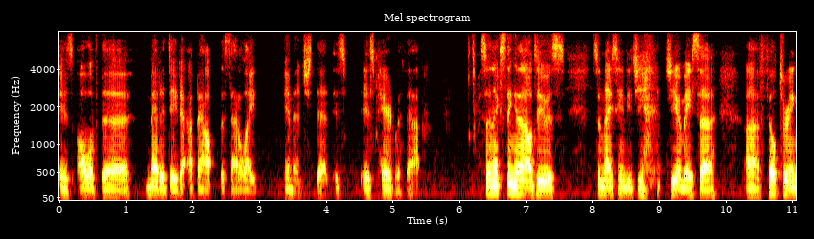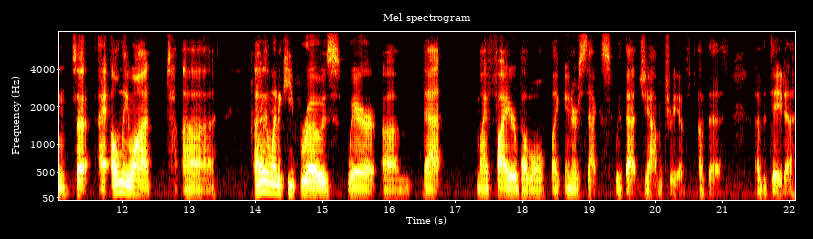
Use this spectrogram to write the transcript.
is all of the metadata about the satellite image that is is paired with that. So the next thing that I'll do is some nice handy Ge GeoMesa uh, filtering. So I only want uh, I only want to keep rows where um, that my fire bubble like intersects with that geometry of, of the of the data.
